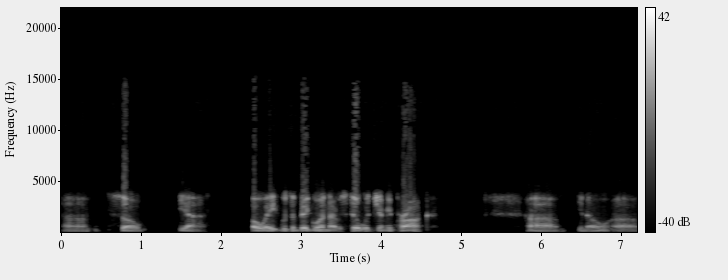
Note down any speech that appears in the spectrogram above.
Um, so, yeah, 08 was a big one. I was still with Jimmy Prock. Uh, you know, uh,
